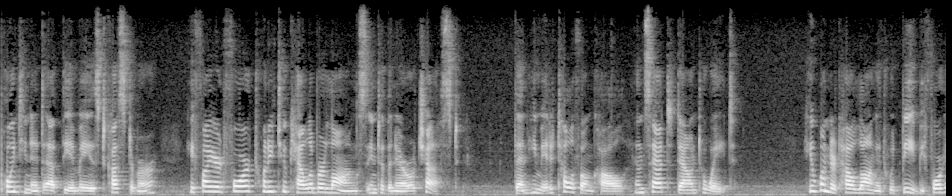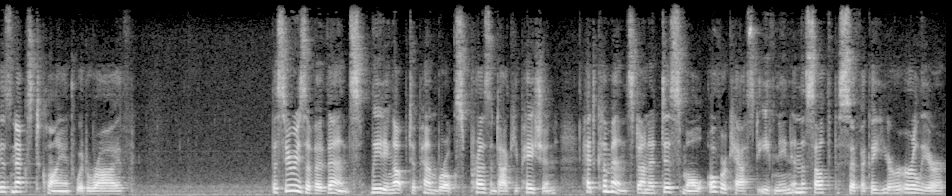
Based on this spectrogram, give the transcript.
Pointing it at the amazed customer, he fired four 22 caliber longs into the narrow chest. Then he made a telephone call and sat down to wait. He wondered how long it would be before his next client would arrive. The series of events leading up to Pembroke's present occupation had commenced on a dismal, overcast evening in the South Pacific a year earlier.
